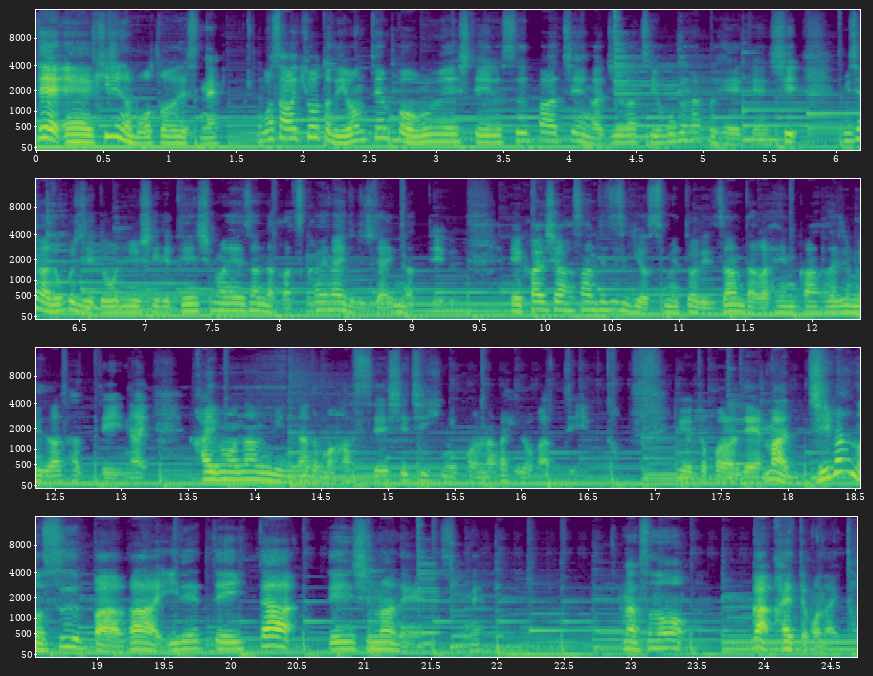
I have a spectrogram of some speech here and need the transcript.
で、えー、記事の冒頭ですね、大阪、京都で4店舗を運営しているスーパーチェーンが10月予告なく閉店し、店が独自で導入していて電子マネー残高が使えないという時代になっている。え会社破産手続きを進めており、残高が返還されるめどは立っていない。買い物難民なども発生し、地域に混乱が広がっているというところで、まあ、地場のスーパーが入れていた電子マネーですね。まあ、その、が返ってこないと。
